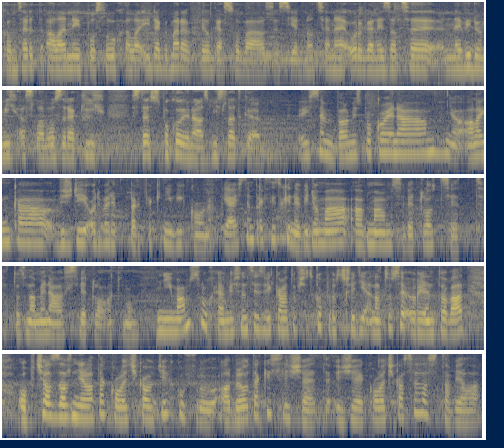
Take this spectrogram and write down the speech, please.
Koncert Aleny poslouchala i Dagmar Filgasová ze Sjednocené organizace nevidomých a slavozrakých. Jste spokojená s výsledkem? Jsem velmi spokojená. Alenka vždy odvede perfektní výkon. Já jsem prakticky nevidomá a mám světlocit, to znamená světlo a tmu. Vnímám sluchem, když jsem si zvykla na to všechno prostředí a na to se orientovat. Občas zazněla ta kolečka od těch kufrů, ale bylo taky slyšet, že kolečka se zastavila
